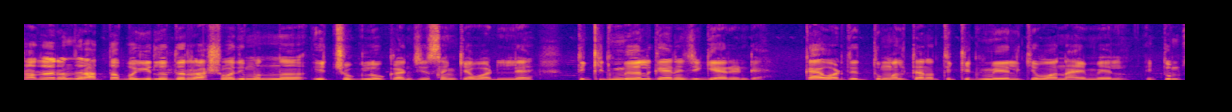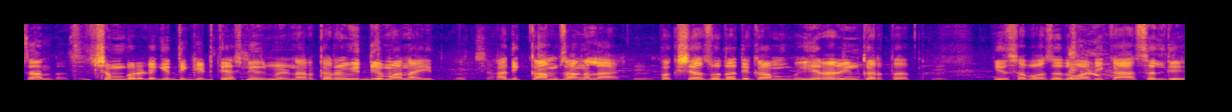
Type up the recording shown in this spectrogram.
साधारण जर आता बघितलं तर राष्ट्रवादीमधनं इच्छुक लोकांची संख्या वाढलेली आहे. तिकीट मिळेल का येण्याची गॅरंटी आहे? काय वाटते तुम्हाला त्यांना तिकीट मिळेल किंवा नाही मिळेल? एक तुमचा अंदाज. शंभर टक्के तिकीट त्यासनीच मिळणार कारण विद्यमान आहेत. अच्छा. अधिक काम चांगलं आहे. पक्षासुद्धा ते काम हिरारीन करतात. की सभासद वाढी काय असेल ते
